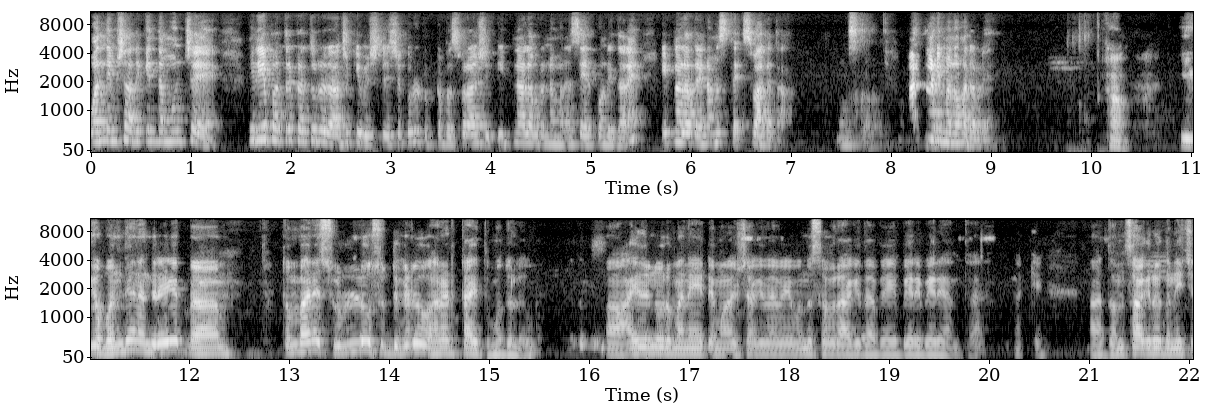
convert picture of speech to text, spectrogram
ಒಂದ್ ನಿಮಿಷ ಅದಕ್ಕಿಂತ ಮುಂಚೆ ಹಿರಿಯ ಪತ್ರಕರ್ತರು ರಾಜಕೀಯ ವಿಶ್ಲೇಷಕರು ಡಾಕ್ಟರ್ ಬಸವರಾಜ್ ಇಟ್ನಾಳ್ ಅವರು ನಮ್ಮನ್ನ ಸೇರ್ಕೊಂಡಿದ್ದಾರೆ. ಇಟ್ನಾಳ್ ಅವರೇ ನಮಸ್ತೆ ಸ್ವಾಗತ. ನಮಸ್ಕಾರ. ಮಾತನಾಡಿ ಮನೋಹರ್ ಅವರೇ. ಹಾ ಈಗ ಒಂದೇನಂದ್ರೆ ಬ- ತುಂಬಾನೇ ಸುಳ್ಳು ಸುದ್ದಿಗಳು ಹರಡ್ತಾ ಇತ್ತು ಮೊದಲು. ಐದು ಐದುನೂರು ಮನೆ ಡೆಮಾಲಿಶ್ ಆಗಿದಾವೆ, ಒಂದು ಸಾವಿರ ಆಗಿದಾವೆ, ಬೇರೆ ಬೇರೆ ಅಂತ. ಧ್ವಂಸ ಆಗಿರೋದು ನಿಜ.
